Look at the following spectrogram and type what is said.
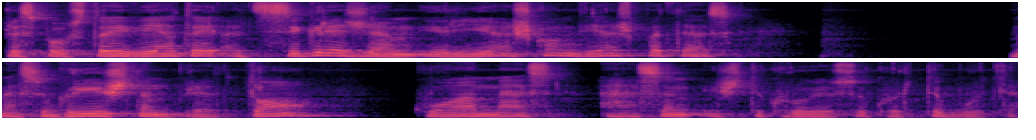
prispaustoj vietoj atsigrėžiam ir ieškom viešpatės, mes sugrįžtam prie to, kuo mes esam iš tikrųjų sukurti būti.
